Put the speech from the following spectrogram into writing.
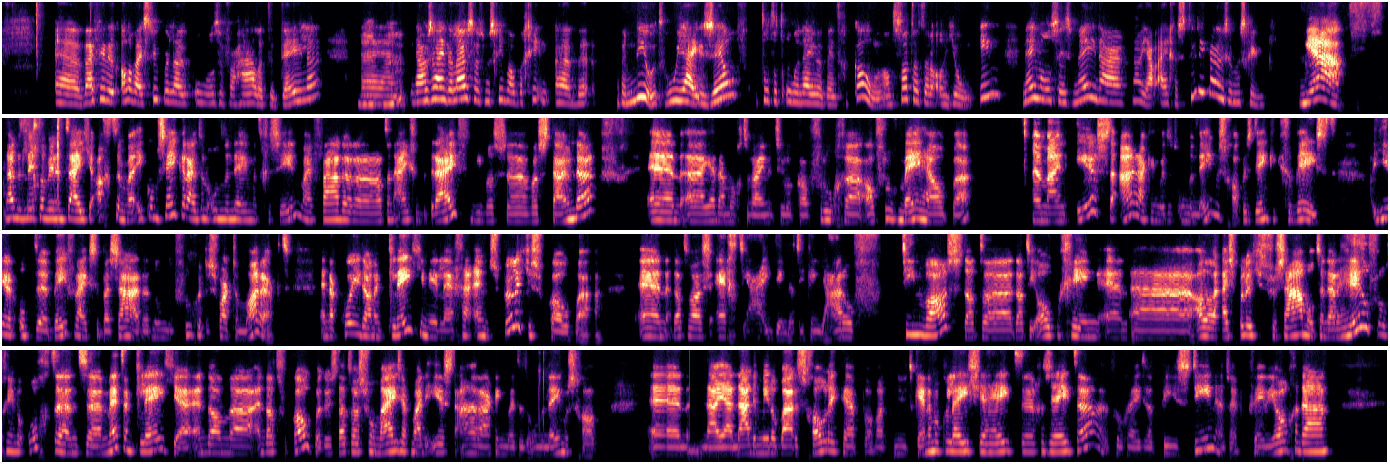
uh, wij vinden het allebei superleuk om onze verhalen te delen. Mm-hmm. nou zijn de luisteraars misschien wel begin, be, benieuwd hoe jij zelf tot het ondernemen bent gekomen. Want zat het er al jong in? Neem ons eens mee naar nou, jouw eigen studiekeuze misschien. Ja, nou, dat ligt alweer een tijdje achter me. Ik kom zeker uit een ondernemend gezin. Mijn vader uh, had een eigen bedrijf, die was, uh, was tuinder. En uh, ja, daar mochten wij natuurlijk al vroeg, al vroeg meehelpen. En mijn eerste aanraking met het ondernemerschap is denk ik geweest hier op de Beverwijkse Bazaar. Dat noemde vroeger de Zwarte Markt. En daar kon je dan een kleedje neerleggen en spulletjes verkopen. En dat was echt, ja, ik denk dat ik een jaar of tien was, dat, uh, dat die open ging en uh, allerlei spulletjes verzameld en daar heel vroeg in de ochtend uh, met een kleedje en dan en dat verkopen. Dus dat was voor mij zeg maar de eerste aanraking met het ondernemerschap. En nou ja, na de middelbare school, ik heb wat nu het Kennemer College heet gezeten. Vroeger heette dat PS10 en toen heb ik VWO gedaan.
